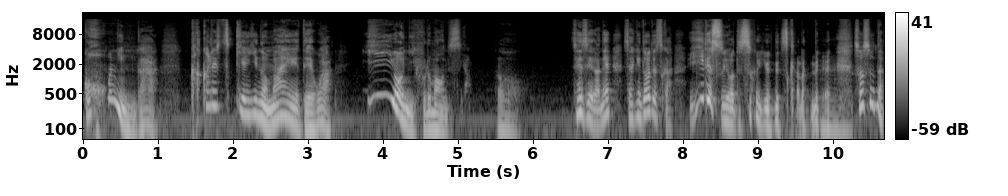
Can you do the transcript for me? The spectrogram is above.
ご本人がかかりつけ医の前ではいいように振る舞うんですよ。先生がね「最近どうですか?」「いいですよ」ってすぐ言うんですからね、そうすると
